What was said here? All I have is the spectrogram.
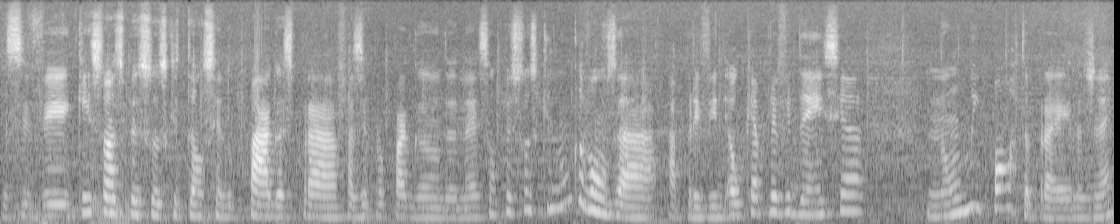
Você vê quem são as pessoas que estão sendo pagas para fazer propaganda, né? São pessoas que nunca vão usar a Previdência, o que a Previdência não importa para elas, né?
